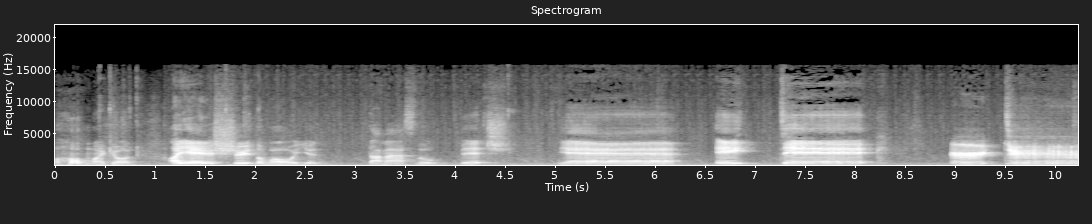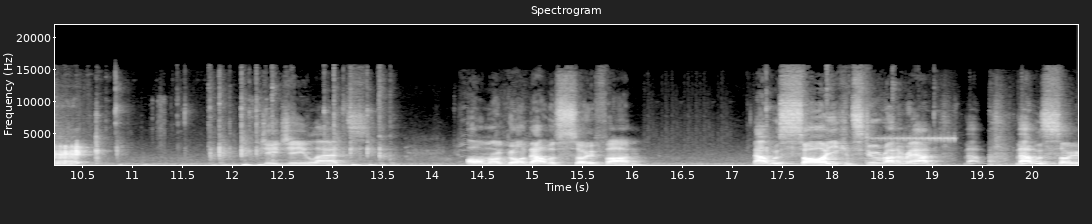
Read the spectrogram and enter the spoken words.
Oh my god. Oh yeah. Just shoot the wall, you dumbass little bitch. Yeah. Eat dick. Eat dick. GG lads. Oh my god, that was so fun. That was so, you can still run around. That, that was so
